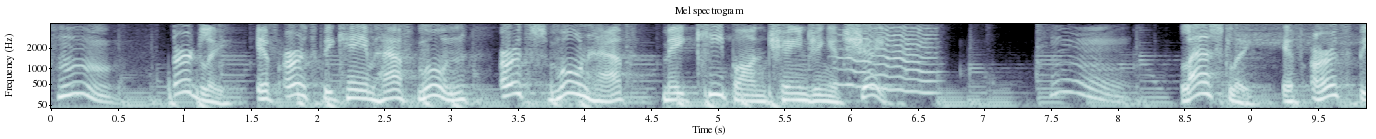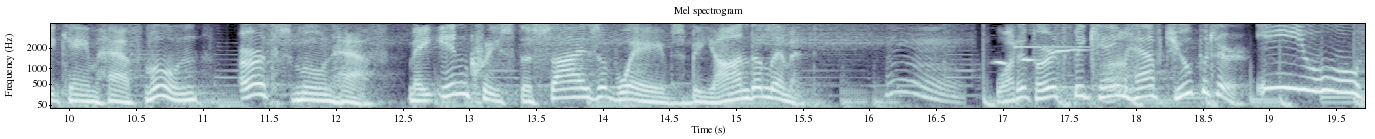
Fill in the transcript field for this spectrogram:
Hmm. Thirdly, if Earth became half moon, Earth's moon half may keep on changing its shape. Lastly, if Earth became half moon, Earth's moon half may increase the size of waves beyond a limit. Hmm. What if Earth became half Jupiter? Ew.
